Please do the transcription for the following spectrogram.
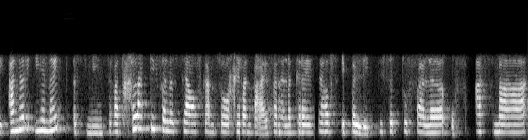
Die ander eenheid is mense wat glad nie vir hulle self kan sorg nie, want baie van hulle kry selfs epileptiese toevalle of asma.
